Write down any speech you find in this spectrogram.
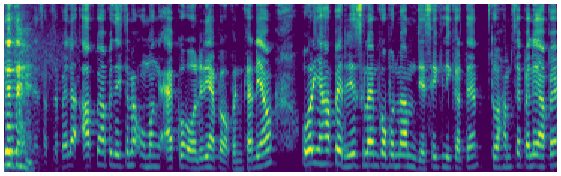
देते हैं। सबसे पहले आपको यहाँ पे देखते हैं, मैं उमंग ऐप को ऑलरेडी यहाँ पे ओपन कर लिया हूँ। और यहाँ पे रेस क्लाइम के ऊपर में हम जैसे ही क्लिक करते हैं तो हमसे पहले यहाँ पे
